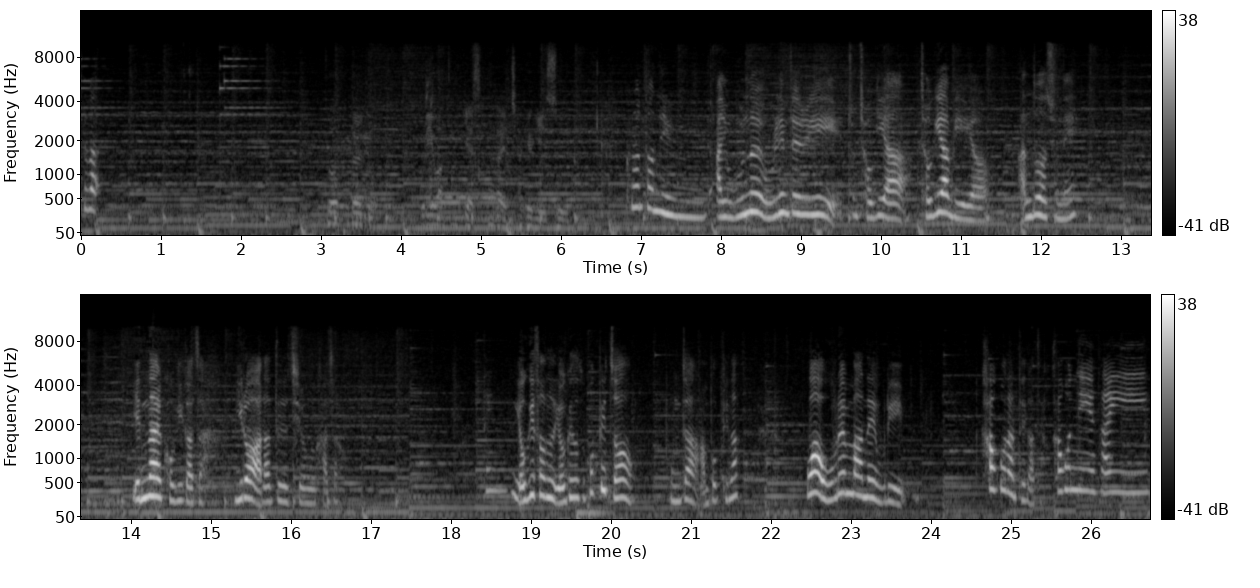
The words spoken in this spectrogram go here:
제발. 부업들도 우리와 함께 살아갈 자격이 있습니다. 크론터님, 아니, 오늘 울림들이 좀 저기야, 저기압이에요. 안 도와주네. 옛날 거기 가자. 미러 아라드 지역을 가자. 땡. 여기서는, 여기서도 뽑히죠? 봉자 안 뽑히나? 와, 오랜만에 우리 카곤한테 가자. 카곤님, 하이.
